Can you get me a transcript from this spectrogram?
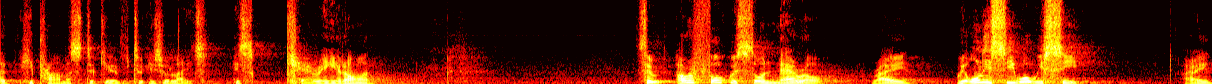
that he promised to give to Israelites. He's carrying it on. So our focus is so narrow, right? We only see what we see. right?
